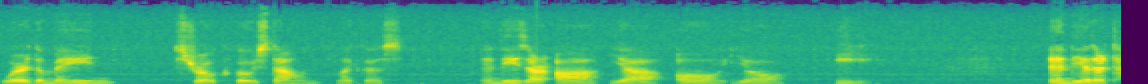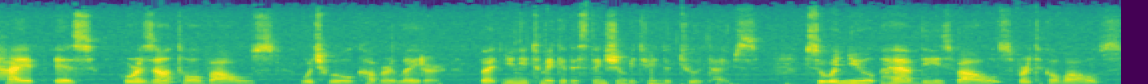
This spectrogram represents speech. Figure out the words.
where the main stroke goes down like this. And these are a, ya, o, yo, e and the other type is horizontal vowels, which we will cover later. But you need to make a distinction between the two types. So when you have these vowels, vertical vowels,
